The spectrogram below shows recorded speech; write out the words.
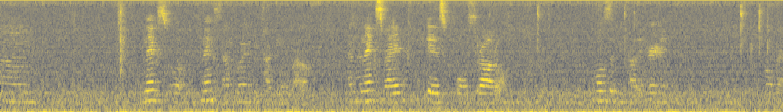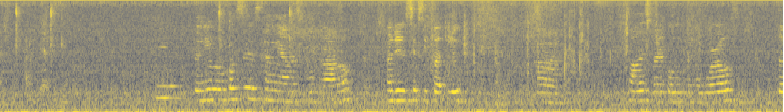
Um, next, well, next I'm going to be talking about, and the next ride is Full Throttle. Most of you probably heard it. Okay. Yes. The new roller coaster is coming out as Full Throttle, 160 foot loop. Um, tallest vertical loop in the world. The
